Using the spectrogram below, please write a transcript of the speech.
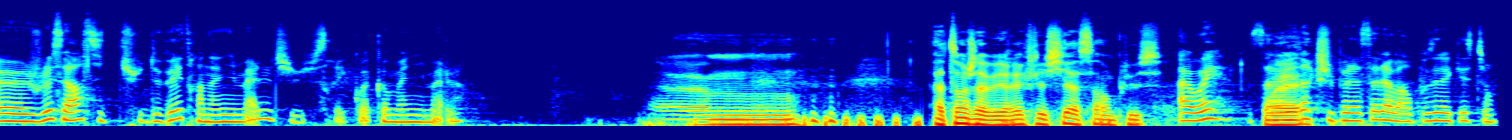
Euh, je voulais savoir si tu devais être un animal, tu serais quoi comme animal? Attends, j'avais réfléchi à ça en plus. Ah ouais? Ça Ouais. veut dire que je suis pas la seule à avoir posé la question.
